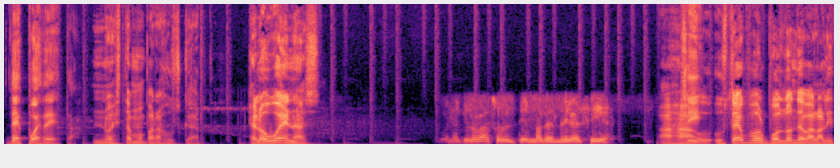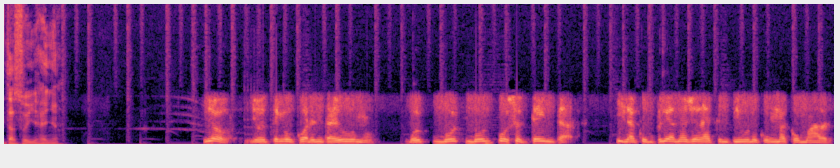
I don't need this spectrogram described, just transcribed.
Después de esta. No estamos para juzgar. Hello, buenas. Bueno, quiero hablar sobre el tema de Andrés García. Ajá. Sí. ¿Usted por, por dónde va la lista suya, señor? Yo, yo tengo 41, voy, voy, voy por 70 y la cumplí anoche de 71 con una comadre.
